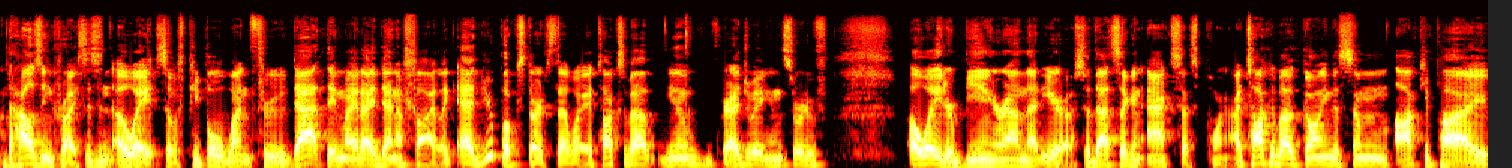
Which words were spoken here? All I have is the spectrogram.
the housing crisis in 08. So if people went through that, they might identify. Like Ed, your book starts that way. It talks about, you know, graduating and sort of 08 or being around that era. So that's like an access point. I talk about going to some Occupy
